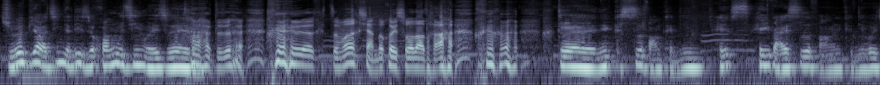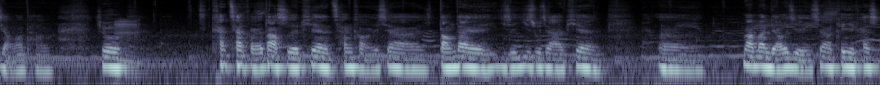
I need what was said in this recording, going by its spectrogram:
举个比较经典例子，荒木经惟之类的，对对，怎么想都会说到他。对，那个私房肯定黑黑白私房肯定会讲到他，就看参考一下大师的片，参考一下当代一些艺术家的片，嗯，慢慢了解一下，可以开始，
